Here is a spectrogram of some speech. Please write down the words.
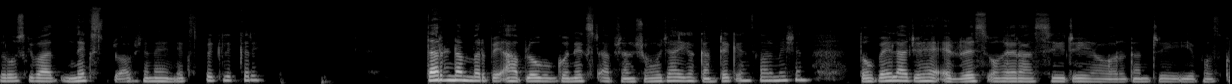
फिर उसके बाद नेक्स्ट जो ऑप्शन है, नेक्स्ट पे क्लिक करें। थर्ड नंबर पे आप लोगों को नेक्स्ट ऑप्शन शो हो जाएगा कंटेक्ट इन्फॉर्मेशन तो पहला जो है एड्रेस वगैरह सिटी और कंट्री ये पोस्ट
